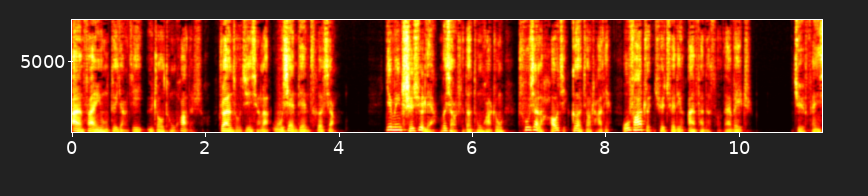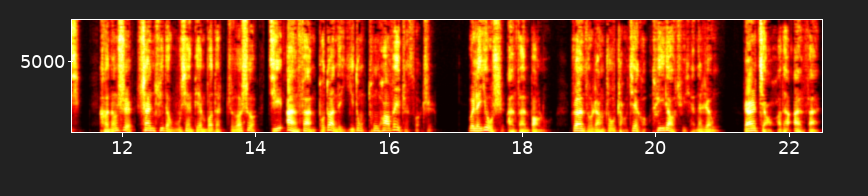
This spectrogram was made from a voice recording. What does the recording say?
案犯用对讲机与周通话的时候，专案组进行了无线电测向。因为持续两个小时的通话中出现了好几个交叉点，无法准确确定案犯的所在位置。据分析，可能是山区的无线电波的折射及案犯不断的移动通话位置所致。为了诱使案犯暴露，专案组让周找借口推掉取钱的任务。然而，狡猾的案犯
